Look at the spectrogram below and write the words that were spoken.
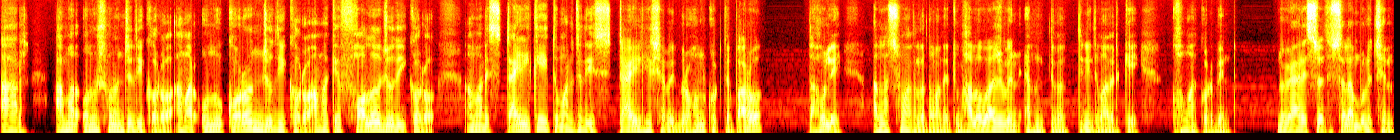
আর আমার অনুসরণ যদি করো, আমার অনুকরণ যদি করো, আমাকে ফলো যদি করো, আমার স্টাইলকেই তোমার যদি স্টাইল হিসাবে গ্রহণ করতে পারো, তাহলে আল্লাহ সুমাতাল্লাহ তোমাদেরকে ভালোবাসবেন এবং তিনি- তোমাদেরকে ক্ষমা করবেন। নবী আলিসাল্লাম বলেছেন,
